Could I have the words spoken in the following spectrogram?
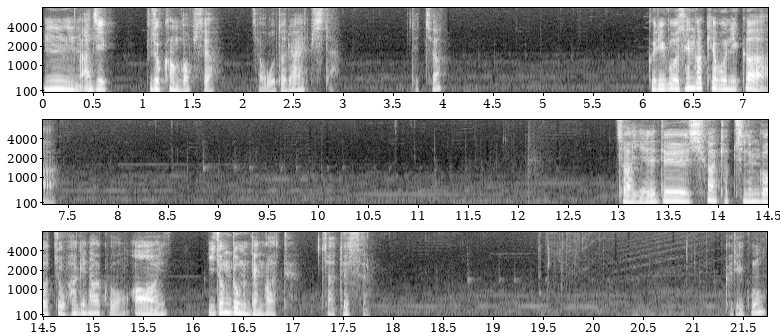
음, 아직 부족한 거 없어요. 자, 오더를 합시다. 됐죠? 그리고 생각해보니까 자 얘네들 시간 겹치는 거좀 확인하고 어 이 정도면 된 것 같아. 자 됐어요 그리고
